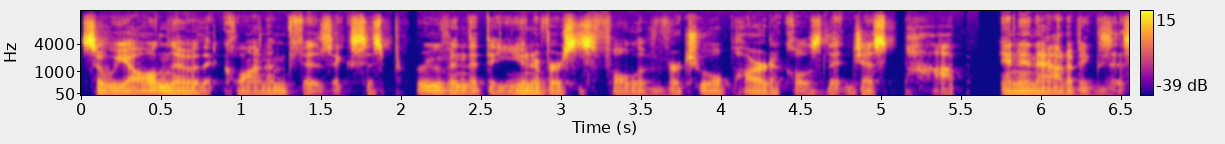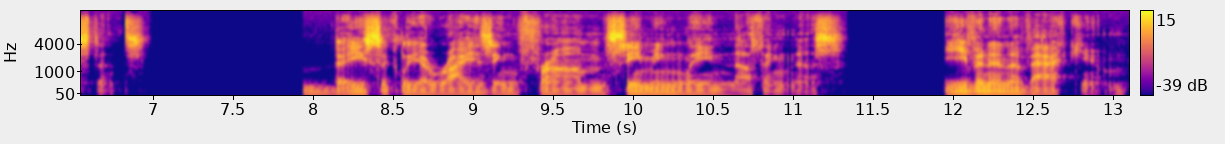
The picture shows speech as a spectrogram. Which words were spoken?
So, we all know that quantum physics has proven that the universe is full of virtual particles that just pop in and out of existence, basically arising from seemingly nothingness, even in a vacuum.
